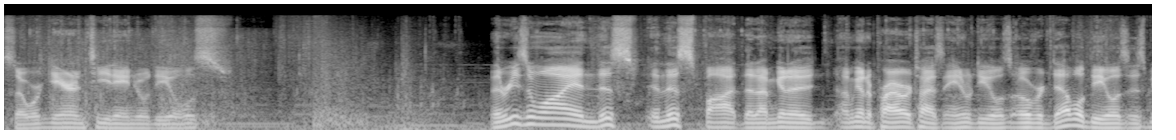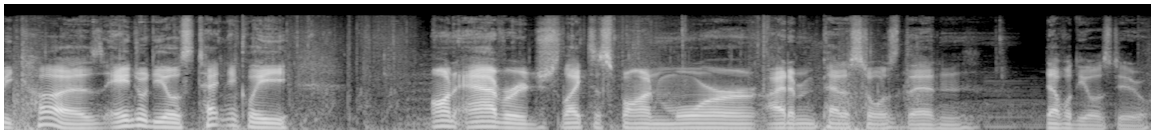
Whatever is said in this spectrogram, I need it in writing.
So we're guaranteed angel deals. The reason why in this in this spot that I'm gonna I'm gonna prioritize angel deals over devil deals is because angel deals technically, on average, like to spawn more item pedestals than devil deals do.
